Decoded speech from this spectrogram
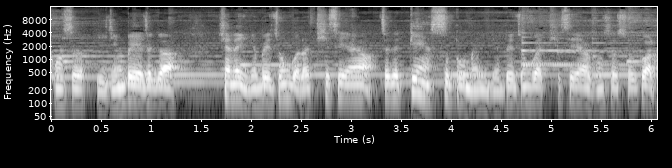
公司，已经被这个现在已经被中国的 TCL 这个电视部门已经被中国 TCL 公司收购了。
